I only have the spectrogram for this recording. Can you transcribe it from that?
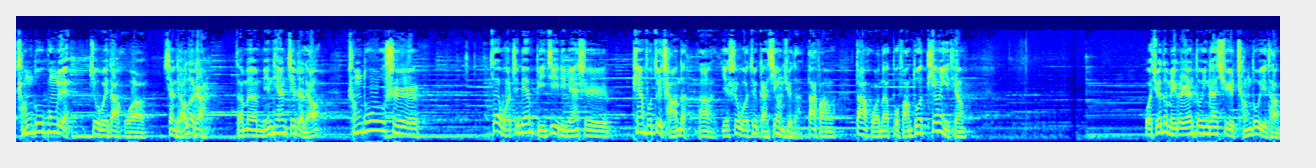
成都攻略就为大伙先聊到这儿，咱们明天接着聊。成都是在我这边笔记里面是篇幅最长的啊，也是我最感兴趣的。大方大伙呢不妨多听一听。我觉得每个人都应该去成都一趟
